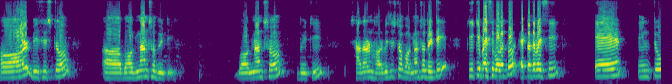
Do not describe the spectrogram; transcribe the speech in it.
হর বিশিষ্ট ভগ্নাংশ দুইটি। ভগ্নাংশ দুইটি, সাধারণ হর বিশিষ্ট, ভগ্নাংশ দুইটি। কি কি পাইছি বলেন তো? একটাতে পাইছি A into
